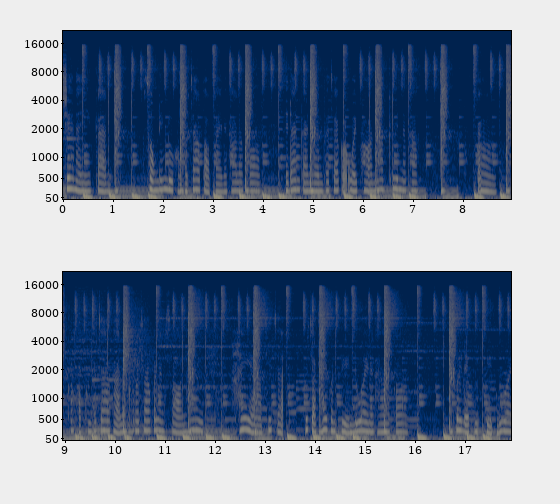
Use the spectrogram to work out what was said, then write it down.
เชื่อในการทรงเลี้ยงดูของพระเจ้าต่อไปนะคะ แล้วก็ในด้านการเงินพระเจ้าก็อวยพรมากขึ้นนะคะก็ก็ขอบคุณพระเจ้าค่ะ แล้วก็พระเจ้าก็ยังสอนให้ให้ที่จะรู้จักให้คนอื่นด้วยนะคะแล้วก็ ช่วยเหลือคนอื่นด้วย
